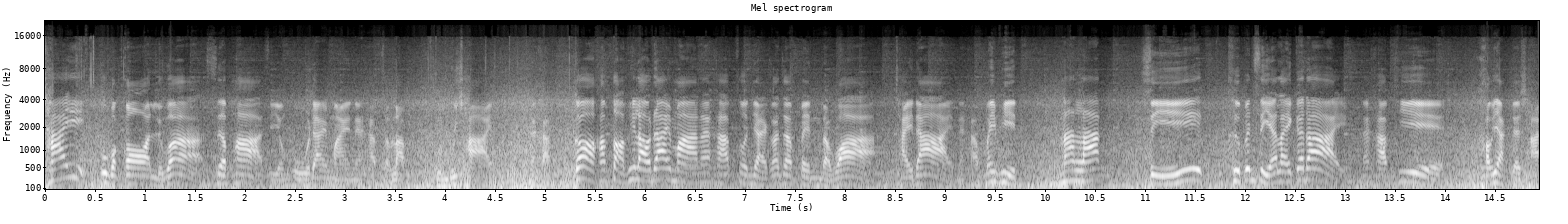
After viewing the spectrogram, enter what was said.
ใช้อุปกรณ์หรือว่าเสื้อผ้าสีชมพูได้ไหมนะครับสำหรับคุณผู้ชายนะครับ ก็คำตอบที่เราได้มานะครับ ส่วนใหญ่ก็จะเป็นแบบว่าใช้ได้นะครับ ไม่ผิดน่ารักสีคือเป็นสีอะไรก็ได้นะครับ ที่เขาอยากจะใช้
